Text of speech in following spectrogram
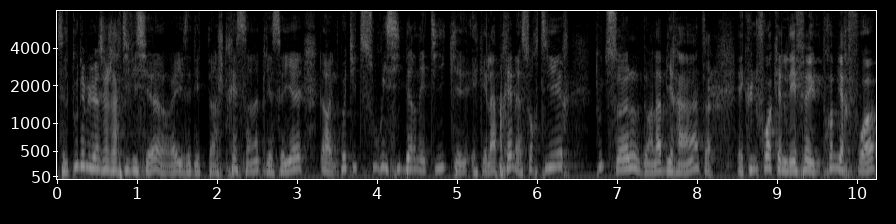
C'est le tout début de l'intelligence artificielle. Ouais, il faisait des tâches très simples. Il essayait d'avoir une petite souris cybernétique et, qu'elle apprenne à sortir toute seule d'un labyrinthe. Et qu'une fois qu'elle l'ait fait une première fois,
